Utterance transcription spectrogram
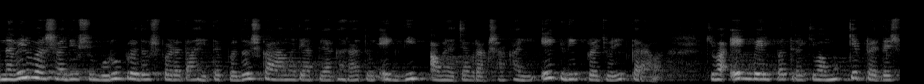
नवीन वर्षा दिवशी गुरुप्रदोष पडत आहे तर प्रदोष काळामध्ये आपल्या घरातून एक दीप आवळ्याच्या वृक्षाखाली एक दीप प्रज्वलित करावा किंवा एक बेलपत्र किंवा मुख्य प्रदेश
